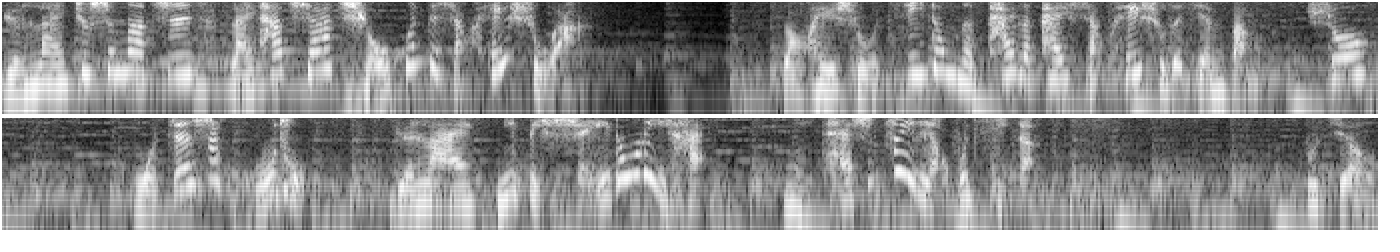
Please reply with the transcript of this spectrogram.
原来就是那只来他家求婚的小黑鼠啊！老黑鼠激动地拍了拍小黑鼠的肩膀，说：“我真是糊涂，原来你比谁都厉害，你才是最了不起的。”不久，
